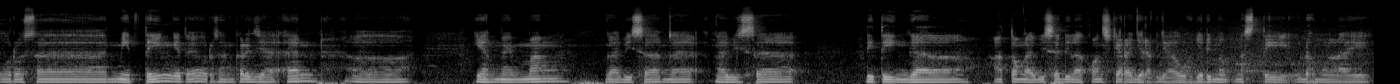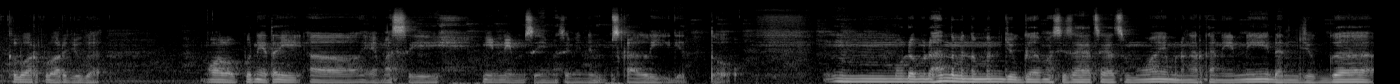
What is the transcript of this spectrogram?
urusan meeting gitu ya urusan kerjaan eh, yang memang nggak bisa nggak nggak bisa ditinggal atau nggak bisa dilakukan secara jarak jauh jadi me- mesti udah mulai keluar keluar juga walaupun ya tadi eh, ya masih minim sih masih minim sekali gitu Hmm, mudah-mudahan teman-teman juga masih sehat-sehat semua yang mendengarkan ini dan juga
